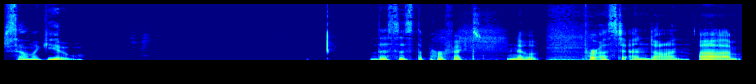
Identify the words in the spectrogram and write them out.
to sound like you. This is the perfect note for us to end on. Um,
